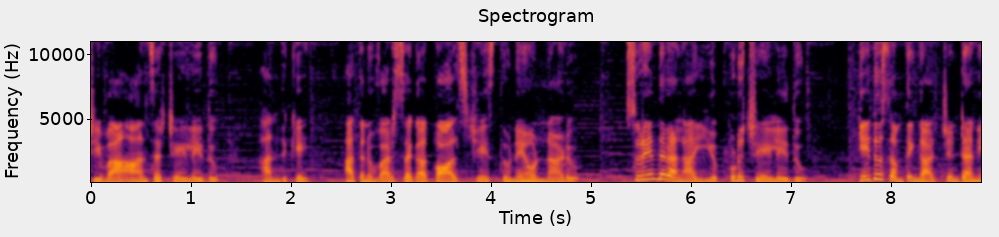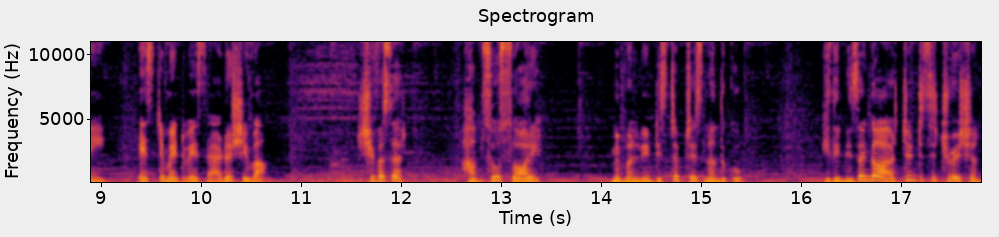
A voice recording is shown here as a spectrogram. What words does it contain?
శివ ఆన్సర్ చేయలేదు. అందుకే అతను వరుసగా కాల్స్ చేస్తూనే ఉన్నాడు. సురేందర్ అలా ఎప్పుడు చేయలేదు. ఏదో సంథింగ్ అర్జెంట్ అని ఎస్టిమేట్ వేశాడు Shiva. Shiva sir I'm so sorry. మిమ్మల్ని డిస్టర్బ్ చేసినందుకు. ఇది నిజంగా అర్జెంట్ సిచ్యువేషన్.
